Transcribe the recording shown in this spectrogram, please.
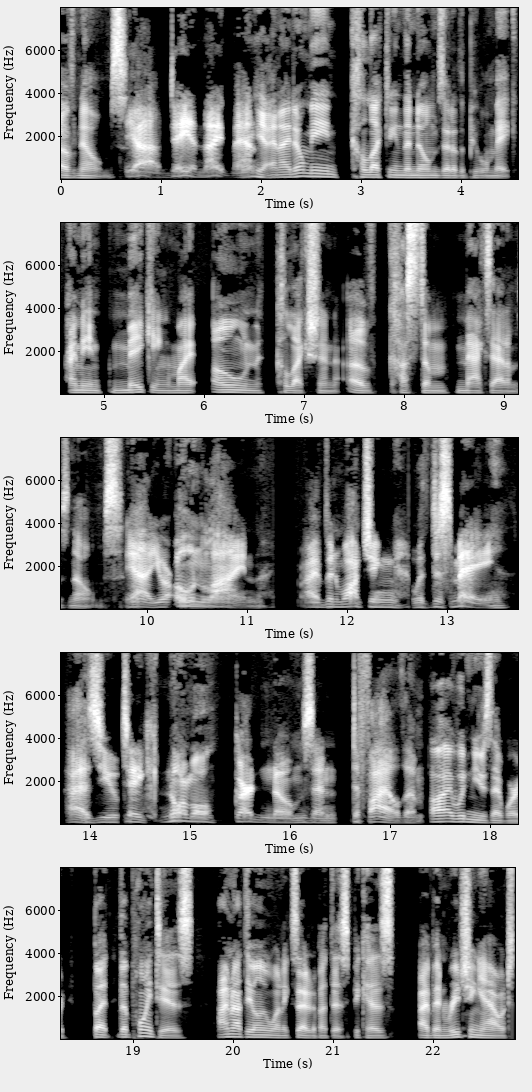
of gnomes. Yeah, day and night, man. Yeah, and I don't mean collecting the gnomes that other people make. I mean making my own collection of custom Max Adams gnomes. Yeah, your own line. I've been watching with dismay as you take normal garden gnomes and defile them. I wouldn't use that word, but the point is, I'm not the only one excited about this because I've been reaching out,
